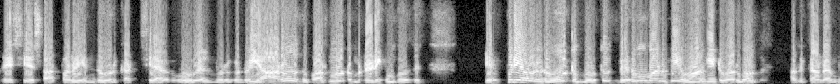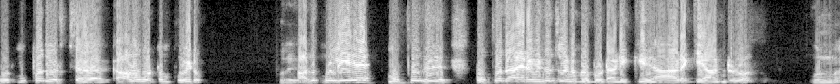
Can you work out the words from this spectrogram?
தேசிய சார்பான எந்த ஒரு கட்சியாகவோ வேல்முருகனோ யாரோ அது வரணும்னு நம்ம நினைக்கும் போது எப்படி அவர்கள் ஓட்டு போட்டு பெரும்பான்மையை வாங்கிட்டு வருவாங்க? அதுக்கான ஒரு முப்பது வருஷ கால ஓட்டம் போயிடும். அதுக்குள்ளேயே முப்பது முப்பதாயிரம் விதத்துல நம்மள போட்டு அடக்கி அடக்கி ஆண்டுருவாங்க உண்மை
